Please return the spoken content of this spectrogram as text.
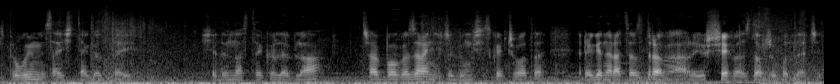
Spróbujmy zajść tego tutaj 17 levela. Trzeba było go zranić, żeby mu się skończyła ta regeneracja zdrowia, ale już się chyba zdążył podleczyć.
